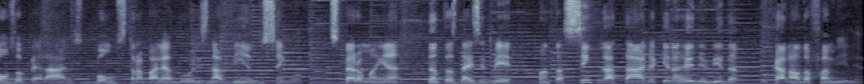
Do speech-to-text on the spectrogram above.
bons operários, bons trabalhadores na vinha do Senhor. Espero amanhã, tanto às 10h30 quanto às 5 da tarde, aqui na Rede Vida, o canal da Família.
